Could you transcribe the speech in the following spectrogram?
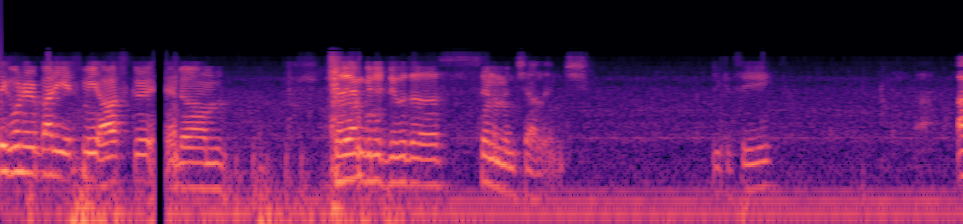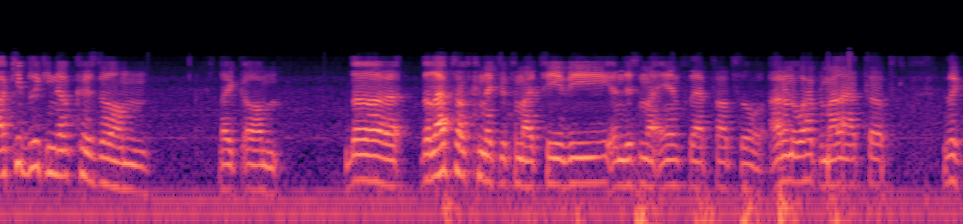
it going, everybody? It's me, Oscar, and um, today I'm gonna do the cinnamon challenge. You can see. I keep looking up because um, like um, the the laptop's connected to my TV, and this is my aunt's laptop, so I don't know what happened to my laptop. It's like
